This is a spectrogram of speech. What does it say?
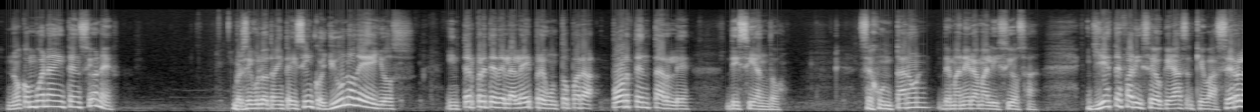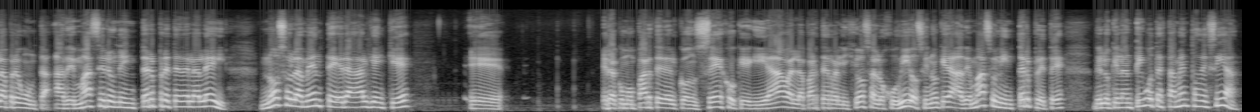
no con buenas intenciones. Versículo 35, y uno de ellos, intérprete de la ley, preguntó para por tentarle, diciendo, se juntaron de manera maliciosa. Y este fariseo que, que va a hacer la pregunta, además era un intérprete de la ley. No solamente era alguien que eh, era como parte del consejo que guiaba en la parte religiosa a los judíos, sino que era además un intérprete de lo que el Antiguo Testamento decía.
